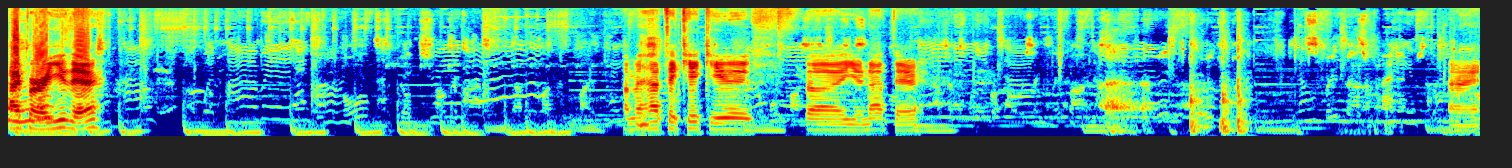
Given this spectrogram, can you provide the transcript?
Hyper, are you there? I'm gonna have to kick you if uh, you're not there. Alright.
